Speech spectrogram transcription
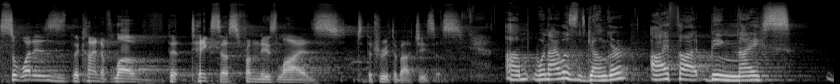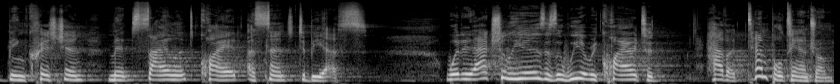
So, what is the kind of love that takes us from these lies to the truth about Jesus? Um, when I was younger, I thought being nice, being Christian, meant silent, quiet assent to BS. What it actually is, is that we are required to have a temple tantrum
